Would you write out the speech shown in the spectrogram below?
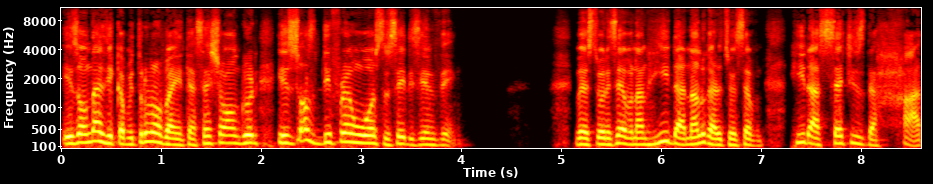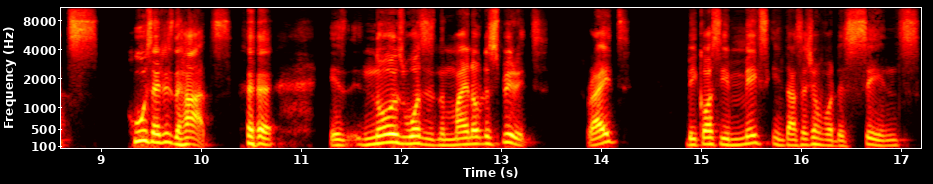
it's sometimes it can be thrown off by intercession, growth. It's just different words to say the same thing. Verse 27, and he that now look at it 27, he that searches the hearts, who searches the hearts? is knows what is in the mind of the spirit, right? Because he makes intercession for the saints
